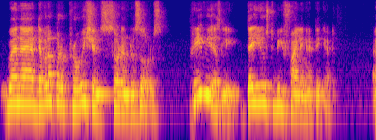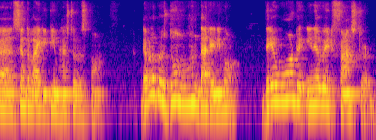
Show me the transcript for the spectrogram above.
When a developer provisions certain resource, previously they used to be filing a ticket. A central IT team has to respond. Developers don't want that anymore. They want to innovate faster,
